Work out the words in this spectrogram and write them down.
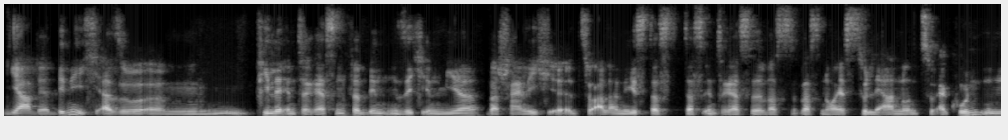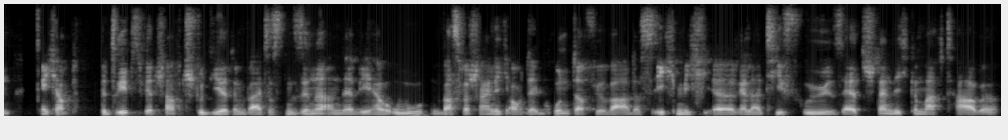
Ja, wer bin ich? Also ähm, viele Interessen verbinden sich in mir wahrscheinlich äh, zuallererst das, das Interesse, was, was Neues zu lernen und zu erkunden. Ich habe Betriebswirtschaft studiert im weitesten Sinne an der WHU, was wahrscheinlich auch der Grund dafür war, dass ich mich äh, relativ früh selbstständig gemacht habe.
